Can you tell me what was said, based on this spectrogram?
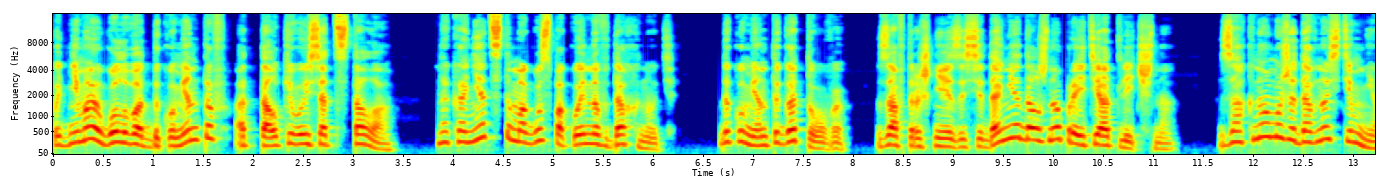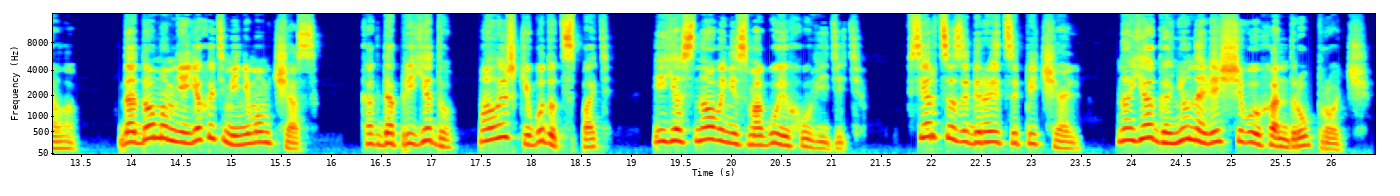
Поднимаю голову от документов, отталкиваюсь от стола. Наконец-то могу спокойно вдохнуть. Документы готовы. Завтрашнее заседание должно пройти отлично. За окном уже давно стемнело. До дома мне ехать минимум час. Когда приеду, малышки будут спать, и я снова не смогу их увидеть. В сердце забирается печаль, но я гоню навязчивую хандру прочь.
